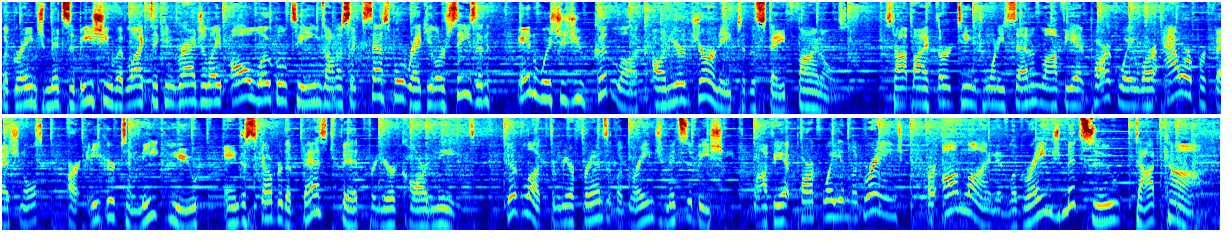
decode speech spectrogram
LaGrange Mitsubishi would like to congratulate all local teams on a successful regular season and wishes you good luck on your journey to the state finals. Stop by 1327 Lafayette Parkway where our professionals are eager to meet you and discover the best fit for your car needs. Good luck from your friends at LaGrange Mitsubishi, Lafayette Parkway in LaGrange, or online at lagrangemitsu.com.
